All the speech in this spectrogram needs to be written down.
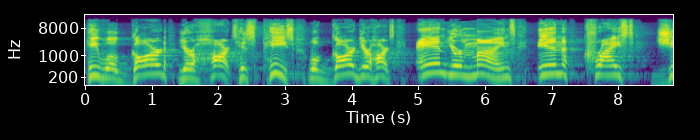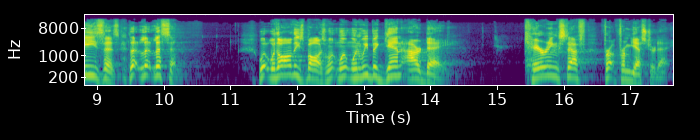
He will guard your hearts. His peace will guard your hearts and your minds in Christ Jesus. L- l- listen, with, with, all these balls, when, when, we begin our day carrying stuff from, from yesterday,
